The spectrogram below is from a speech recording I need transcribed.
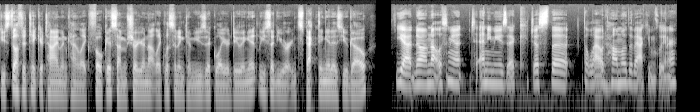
You still have to take your time and kind of like focus. I'm sure you're not like listening to music while you're doing it. You said you were inspecting it as you go. Yeah, no, I'm not listening to any music, just the the loud hum of the vacuum cleaner.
